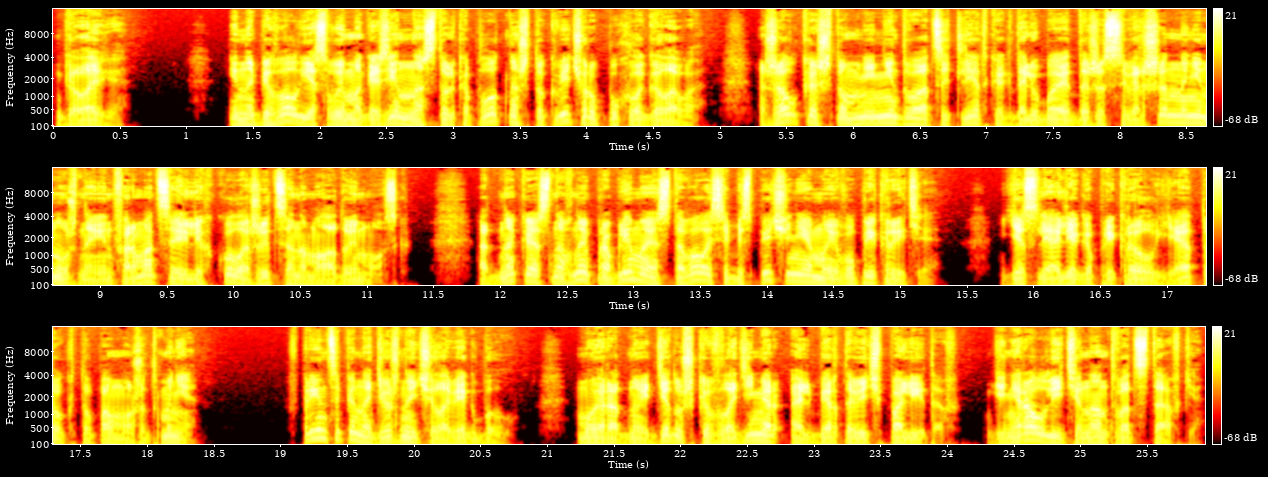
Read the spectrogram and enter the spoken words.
голове. И набивал я свой магазин настолько плотно, что к вечеру пухла голова. Жалко, что мне не 20 лет, когда любая даже совершенно ненужная информация легко ложится на молодой мозг. Однако основной проблемой оставалось обеспечение моего прикрытия. Если Олега прикрыл я, то кто поможет мне? В принципе, надежный человек был мой родной дедушка Владимир Альбертович Политов, генерал-лейтенант в отставке.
